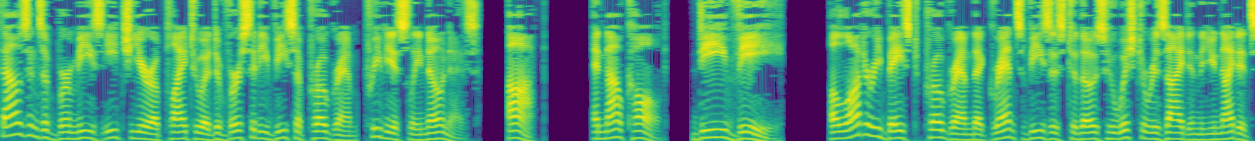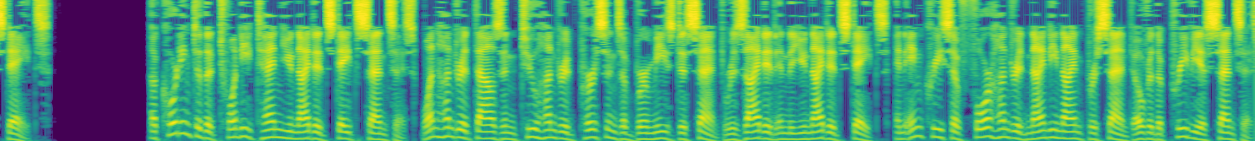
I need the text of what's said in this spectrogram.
Thousands of Burmese each year apply to a diversity visa program previously known as OP and now called DV, a lottery-based program that grants visas to those who wish to reside in the United States. According to the 2010 United States Census, 100,200 persons of Burmese descent resided in the United States, an increase of 499% over the previous census,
